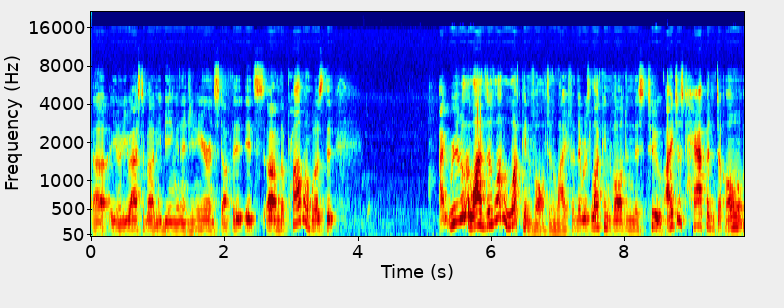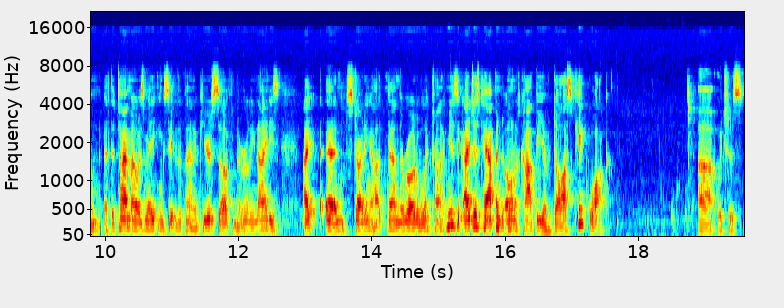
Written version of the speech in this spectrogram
Uh, you know, you asked about me being an engineer and stuff. It, it's um, the problem was that I really a lot of, there's a lot of luck involved in life, and there was luck involved in this too. I just happened to own at the time I was making Save the Planet Cure stuff in the early '90s, I, and starting out down the road of electronic music. I just happened to own a copy of DOS Cakewalk, uh, which was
